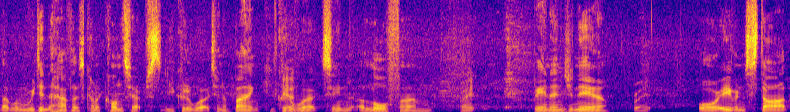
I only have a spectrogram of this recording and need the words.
like when we didn't have those kind of concepts, you could have worked in a bank, you could have worked in a law firm, Right. be an engineer, Right. or even start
